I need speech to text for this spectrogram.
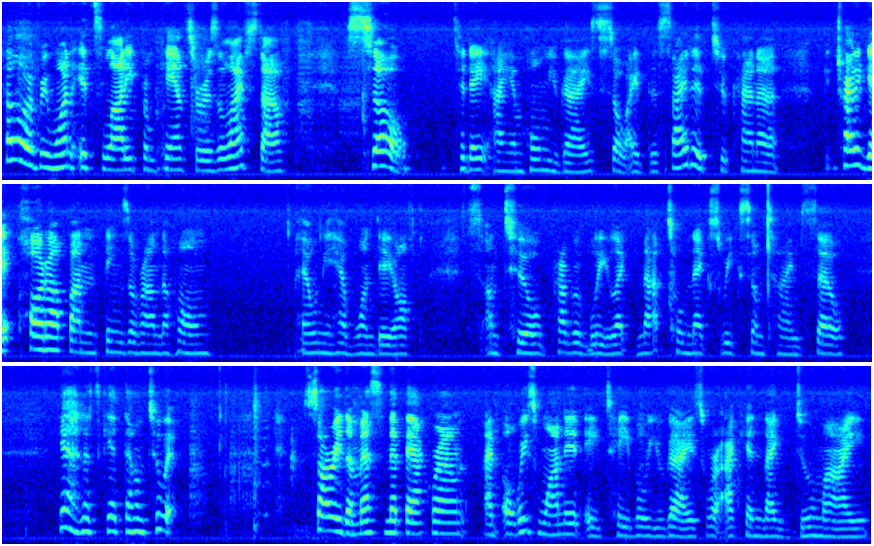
Hello everyone, it's Lottie from Cancer is a Lifestyle. So, today I am home you guys, so I decided to kind of try to get caught up on things around the home. I only have one day off until probably like not till next week sometime. So, yeah, let's get down to it. Sorry the mess in the background. I've always wanted a table, you guys, where I can like do my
